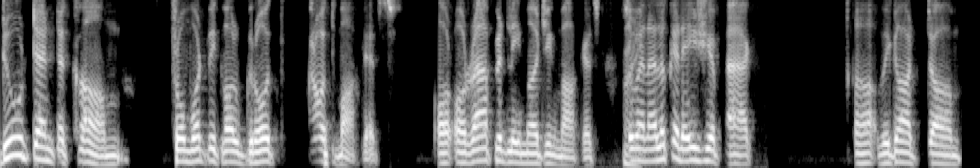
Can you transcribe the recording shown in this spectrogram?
do tend to come from what we call growth growth markets or, or rapidly emerging markets. So when I look at Asia Pac, uh, we got um,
